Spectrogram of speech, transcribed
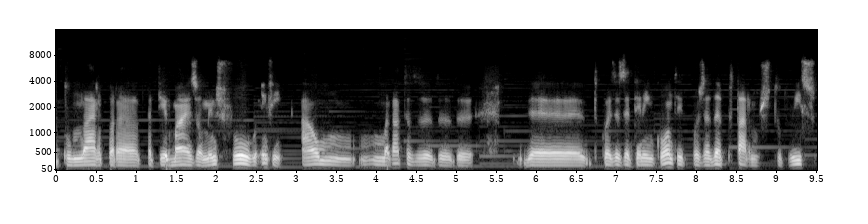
pulmonar para, para, ter mais ou menos fogo. Enfim, há um, uma data de, de, de, de, coisas a ter em conta e depois adaptarmos tudo isso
